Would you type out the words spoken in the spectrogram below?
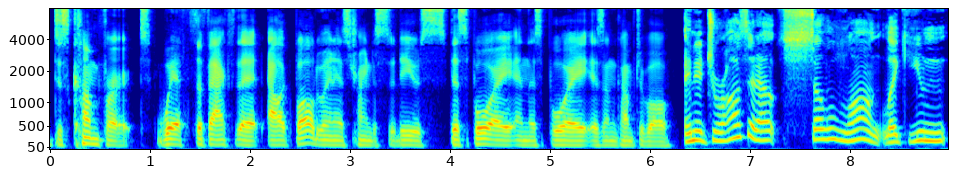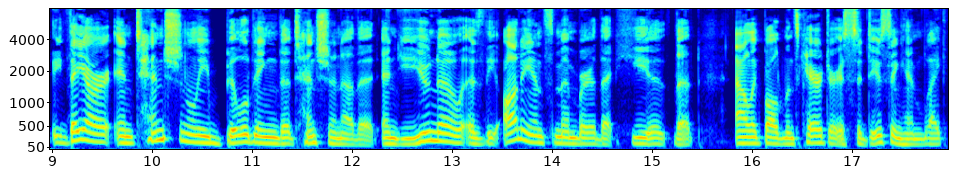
discomfort with the fact that Alec Baldwin is trying to seduce this boy, and this boy is uncomfortable. and it draws it out so long like you they are intentionally building the tension of it and you know as the audience member that he is that Alec Baldwin's character is seducing him like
